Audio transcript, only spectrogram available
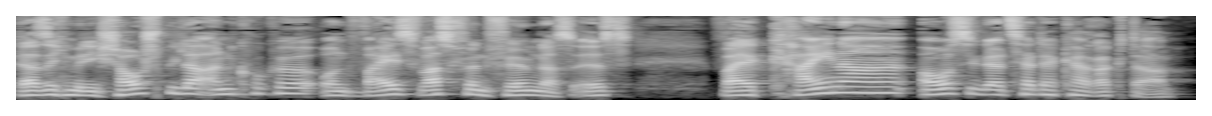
dass ich mir die Schauspieler angucke und weiß, was für ein Film das ist, weil keiner aussieht, als hätte er Charakter.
